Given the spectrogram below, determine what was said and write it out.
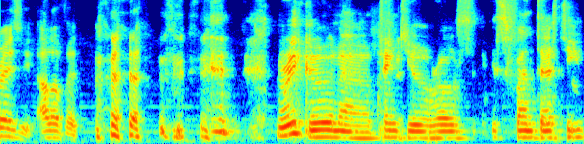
Crazy. I love it. Very good. Uh, thank you, Rose. It's fantastic.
